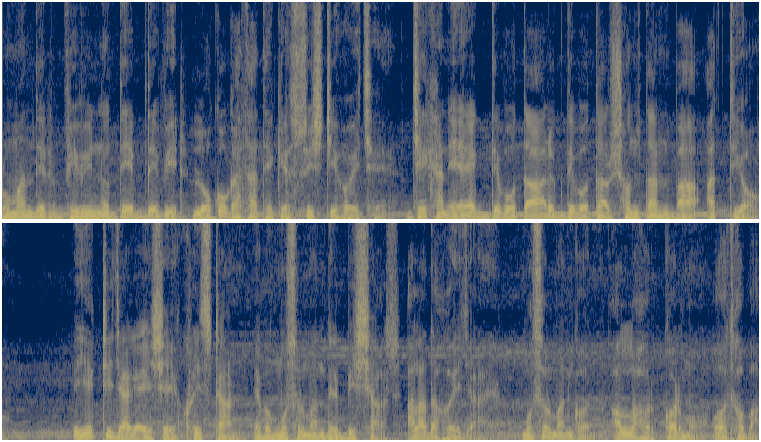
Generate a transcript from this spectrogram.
রোমানদের বিভিন্ন দেবদেবীর লোকগাথা থেকে সৃষ্টি হয়েছে, যেখানে এক দেবতা আরেক দেবতার সন্তান বা আত্মীয়। এই একটি জায়গায় এসে খ্রিস্টান এবং মুসলমানদের বিশ্বাস আলাদা হয়ে যায়। মুসলমানগণ আল্লাহর কর্ম অথবা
